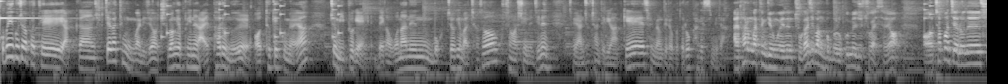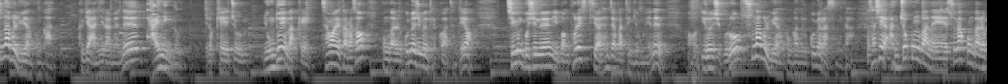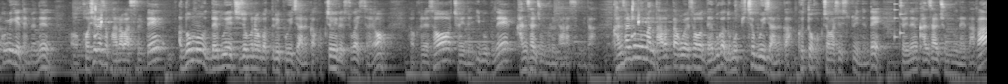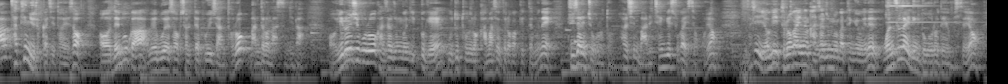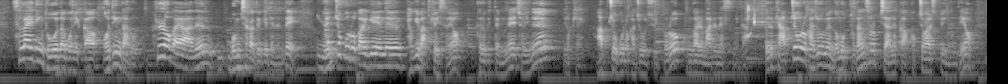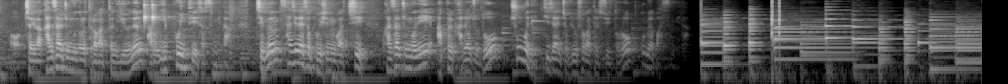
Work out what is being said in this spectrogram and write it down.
코베이 구조 아파트의 약간 숙제 같은 공간이죠. 주방 옆에 있는 알파룸을 어떻게 꾸며야 좀 이쁘게 내가 원하는 목적에 맞춰서 구성할 수 있는지는 저희 안중찬 대리와 함께 설명드려 보도록 하겠습니다. 알파룸 같은 경우에는 두 가지 방법으로 꾸며줄 수가 있어요. 어, 첫 번째로는 수납을 위한 공간. 그게 아니라면은 다이닝룸. 이렇게 좀 용도에 맞게 상황에 따라서 공간을 꾸며주면 될 것 같은데요. 지금 보시는 이번 포레스티아 현장 같은 경우에는 어, 이런 식으로 수납을 위한 공간으로 꾸며놨습니다. 사실 안쪽 공간에 수납 공간을 꾸미게 되면은 어, 거실에서 바라봤을 때 아, 너무 내부에 지저분한 것들이 보이지 않을까 걱정이 될 수가 있어요. 어, 그래서 저희는 이 부분에 간살 중문을 달았습니다. 간살 중문만 달았다고 해서 내부가 너무 비쳐 보이지 않을까 그것도 걱정하실 수도 있는데 저희는 간살 중문에다가 사틴 유리까지 더해서 어, 내부가 외부에서 절대 보이지 않 도록 만들어 놨습니다. 어, 이런 식으로 간살 중문 이쁘게 우드톤으로 감아서 들어갔기 때문에 디자인적으로도 훨씬 많이 챙길 수가 있었고요. 사실 여기 들어가 있는 간살 중문 같은 경우에는 원 슬라이딩 도어로 되어 있어요. 슬라이딩 도어다 보니까 어딘가로 흘러가야 하는 몸체가 되게 되는데 왼쪽으로 가기에는 벽이 막혀 있어요. 그렇기 때문에 저희는 이렇게 앞쪽으로 가져올 수 있도록 공간을 마련했습니다. 이렇게 앞쪽으로 가져오면 너무 부담스럽지 않을까 걱정할 수도 있는데요. 어, 저희가 간살 중문으로 들어갔던 이유는 바로 이 포인트에 있었습니다. 지금 사진에서 보이시는 것 같이 간살 중문이 앞을 가려줘도 충분히 디자인적 요소가 될 수 있도록 꾸며봤습니다.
